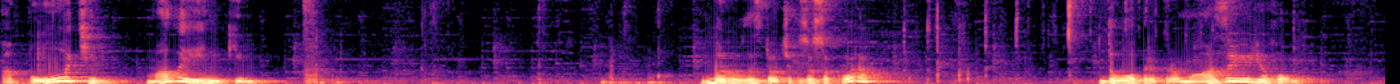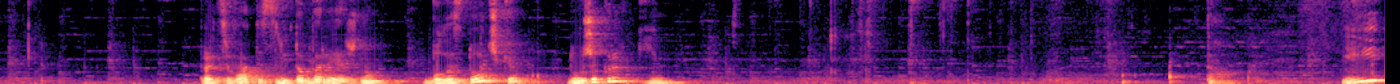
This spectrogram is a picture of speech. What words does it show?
а потім маленькі. Беру листочок з осокора, добре промазую його. Працювати слід обережно, бо листочки дуже кривкі. Так. І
